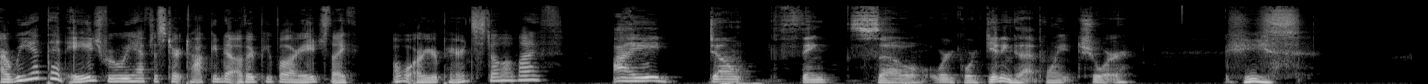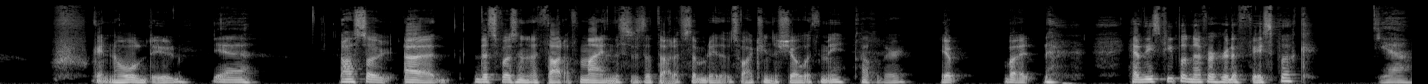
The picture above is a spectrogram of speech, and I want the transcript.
are we at that age where we have to start talking to other people our age? Like, oh, are your parents still alive? I don't think so. We're we're getting to that point, sure. Jeez. Getting old, dude. Yeah. Also, uh, this wasn't a thought of mine. This is the thought of somebody that was watching the show with me. Huckleberry. Yep. But have these people never heard of Facebook? Yeah,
